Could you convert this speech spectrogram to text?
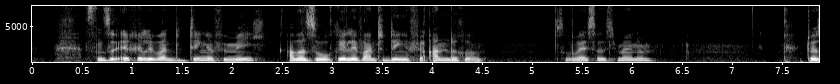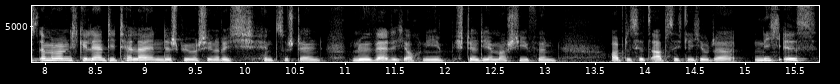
das sind so irrelevante Dinge für mich, aber so relevante Dinge für andere. So, weißt du, was ich meine? Du hast immer noch nicht gelernt, die Teller in der Spülmaschine richtig hinzustellen. Nö, werde ich auch nie. Ich stelle die immer schief hin. Ob das jetzt absichtlich oder nicht ist,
